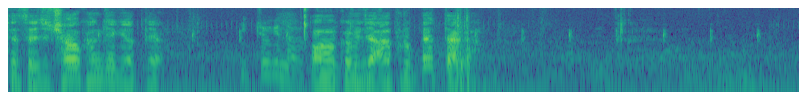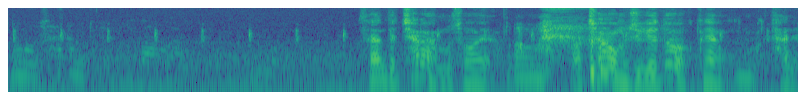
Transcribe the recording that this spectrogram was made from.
됐어. 이제 좌우 간격이 어때요? 이쪽이 넓고 어, 그럼 이제 앞으로 뺐다가 오, 사람들. 사람들 차가 안 무서워요. 어. 어, 차가 움직여도 그냥 막 다녀.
